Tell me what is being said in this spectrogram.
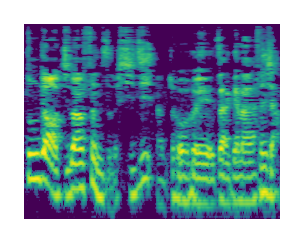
宗教极端分子的袭击啊，之后会再跟大家分享。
